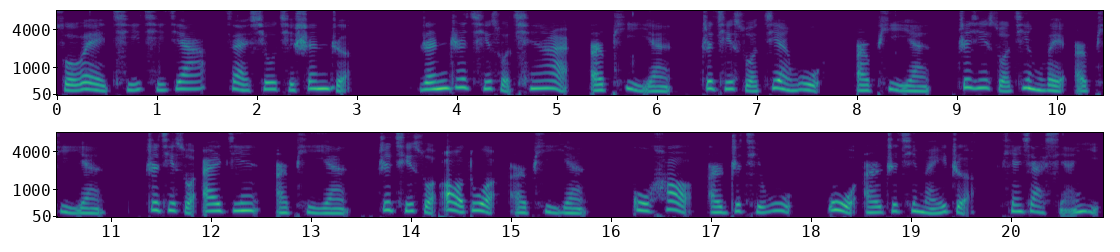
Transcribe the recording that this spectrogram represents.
所谓齐其家，在修其身者，人知其所亲爱而辟焉，知其所见恶而辟焉，知其所敬畏而辟焉，知其所哀矜而辟焉，知其所傲惰而辟焉。故好而知其恶，恶而知其美者，天下鲜矣。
